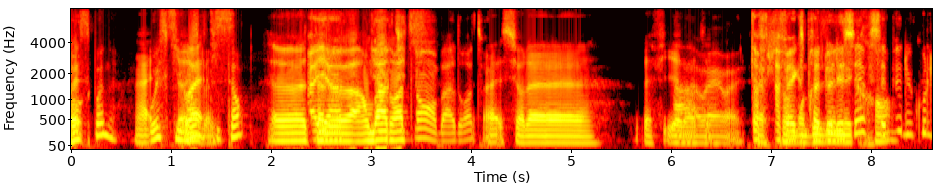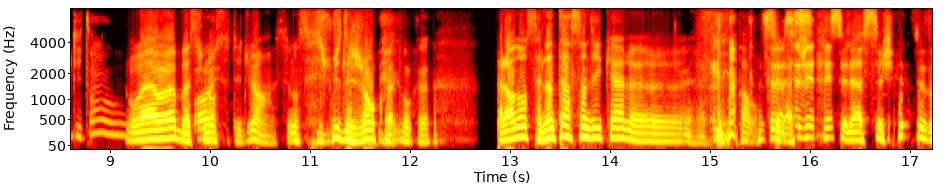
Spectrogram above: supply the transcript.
Respawn Ouais, Où est-ce qu'il ouais. titan Euh, Ah, le- un- en bas a à droite. titan en bas à droite. ouais. Ouais, sur la. La fille Ah droite. ouais, ouais. T'as fait exprès de le laisser, écran. FCP, du coup, le titan ou... Ouais, ouais, bah sinon Ouais. c'était dur. Sinon c'est juste des gens, quoi. Donc, euh. Alors non, c'est l'intersyndicale. euh, pardon. C'est la CGT. C'est la CGT de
